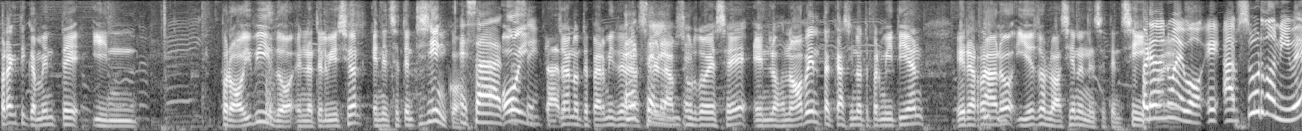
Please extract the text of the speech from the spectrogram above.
prácticamente in- prohibido en la televisión en el 75. Exacto, Hoy sí. ya no te permiten hacer el absurdo ese. En los 90 casi no te permitían. Era raro y ellos lo hacían en el 75. Pero de nuevo, eh, absurdo nivel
